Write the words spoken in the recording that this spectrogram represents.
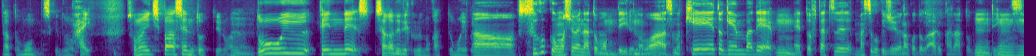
だと思うんですけど、はい、その1%っていうのはどういう点で差が出てくるのかって思えばあすごく面白いなと思っているのは、その経営と現場で、えっと、2つ、まあ、すごく重要なことがあるかなと思っています。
